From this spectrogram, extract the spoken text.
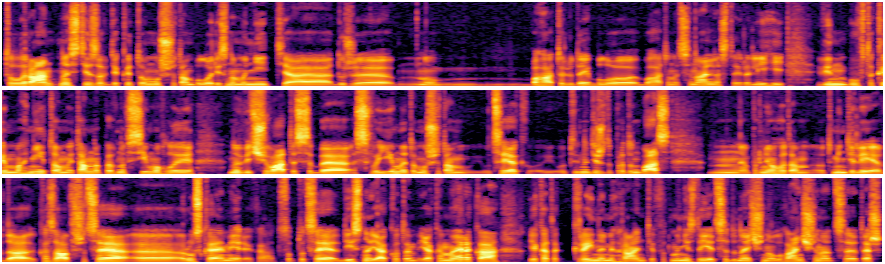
толерантності, завдяки тому, що там було різноманіття, дуже ну, багато людей було, багато національностей, релігій. Він був таким магнітом, і там, напевно, всі могли ну, відчувати себе своїми, тому що там це як от іноді ж про Донбас, про нього там от Мінділеєв да, казав, що це е, Руська Америка. Тобто, це дійсно як от, як Америка, яка так країна мігрантів. От мені здається, Донеччина, Луганщина це теж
